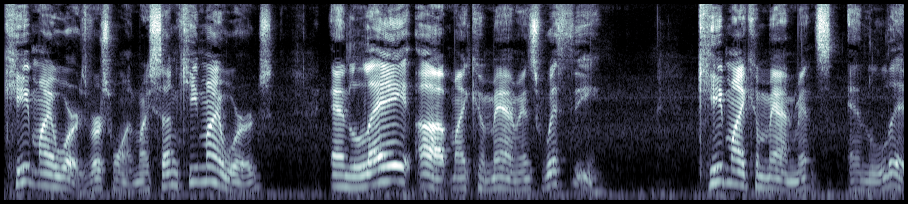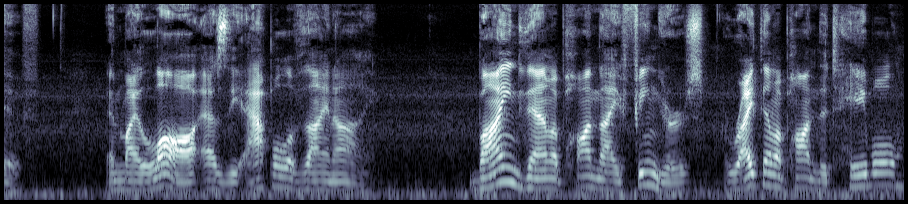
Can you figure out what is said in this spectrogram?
keep my words. Verse 1 My son, keep my words and lay up my commandments with thee. Keep my commandments and live, and my law as the apple of thine eye. Bind them upon thy fingers, write them upon the table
